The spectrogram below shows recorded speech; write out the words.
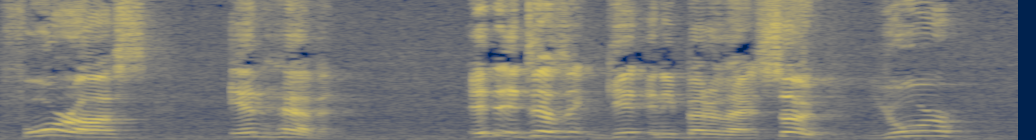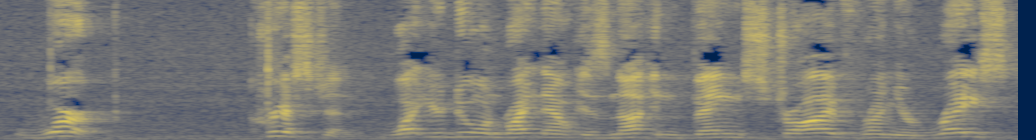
for us in heaven. It, it doesn't get any better than that. So, your work, Christian, what you're doing right now is not in vain. Strive, run your race,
